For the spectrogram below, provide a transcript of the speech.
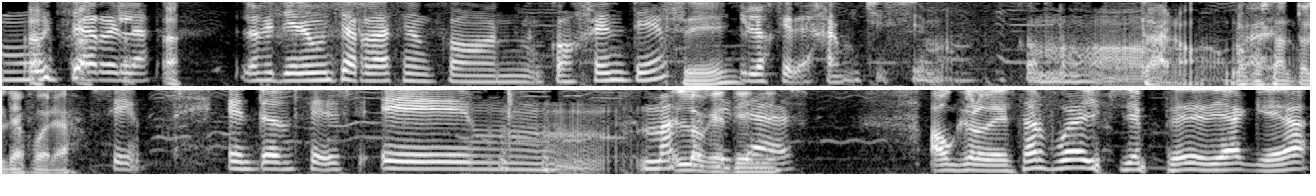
mucha rela- los que tienen mucha relación con, con gente Sí. y los que dejan muchísimo. Como Claro, lo que están todo el día fuera. Sí. Entonces, eh, más Es lo que cositas. Aunque lo de estar fuera yo siempre decía que era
